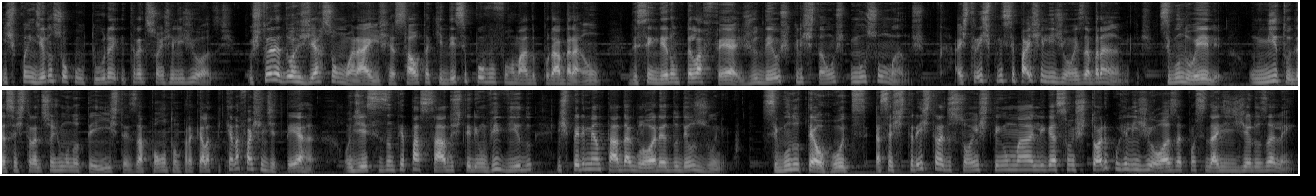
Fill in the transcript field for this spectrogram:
e expandiram sua cultura e tradições religiosas. O historiador Gerson Moraes ressalta que desse povo formado por Abraão descenderam pela fé judeus, cristãos e muçulmanos, as três principais religiões abraâmicas. Segundo ele, o mito dessas tradições monoteístas apontam para aquela pequena faixa de terra onde esses antepassados teriam vivido e experimentado a glória do Deus único. Segundo Tel Hutz, essas três tradições têm uma ligação histórico-religiosa com a cidade de Jerusalém.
